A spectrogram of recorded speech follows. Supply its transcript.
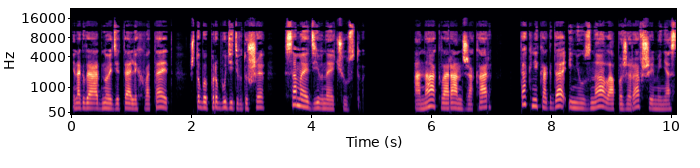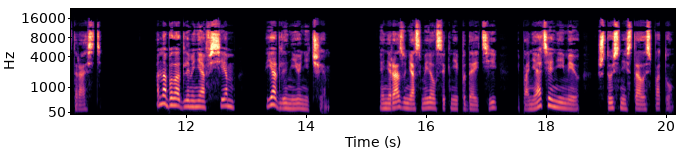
Иногда одной детали хватает, чтобы пробудить в душе самое дивное чувство. Она, Кларан Джакар, так никогда и не узнала о пожиравшей меня страсти. Она была для меня всем, я для нее ничем. Я ни разу не осмелился к ней подойти и понятия не имею, что с ней сталось потом.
